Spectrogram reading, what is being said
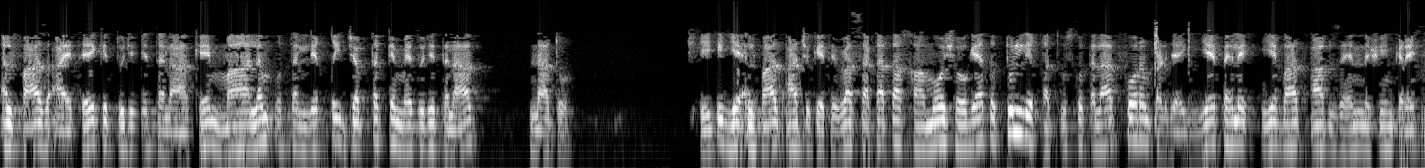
الفاظ آئے تھے کہ تجھے طلاق ہے مالم اتلق جب تک کہ میں تجھے طلاق نہ دوں۔ ٹھیک ہے، یہ الفاظ آ چکے تھے۔ وہ سکاتا خاموش ہو گیا تو تلقت اس کو طلاق فوراً پڑ جائے گی۔ یہ پہلے، یہ بات آپ ذہن نشین کریں،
